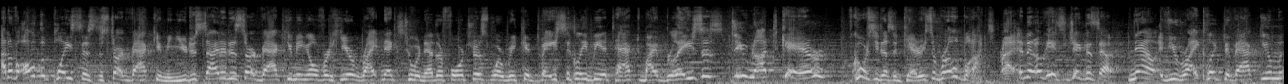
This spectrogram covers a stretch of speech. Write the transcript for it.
out of all the places to start vacuuming, you decided to start vacuuming over here right next to another fortress where we could basically be attacked by blazes? Do you not care? Of course he doesn't care. He's a robot. Right, and then, okay, so check this out. Now, if you right-click the vacuum,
